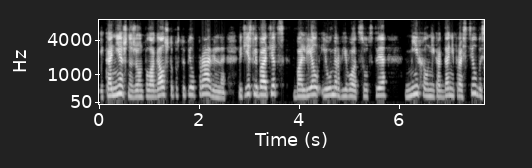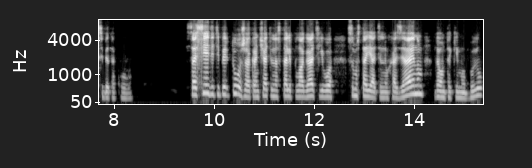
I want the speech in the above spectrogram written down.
И, конечно же, он полагал, что поступил правильно, ведь если бы отец болел и умер в его отсутствие, Михаил никогда не простил бы себе такого. Соседи теперь тоже окончательно стали полагать его самостоятельным хозяином, да он таким и был.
